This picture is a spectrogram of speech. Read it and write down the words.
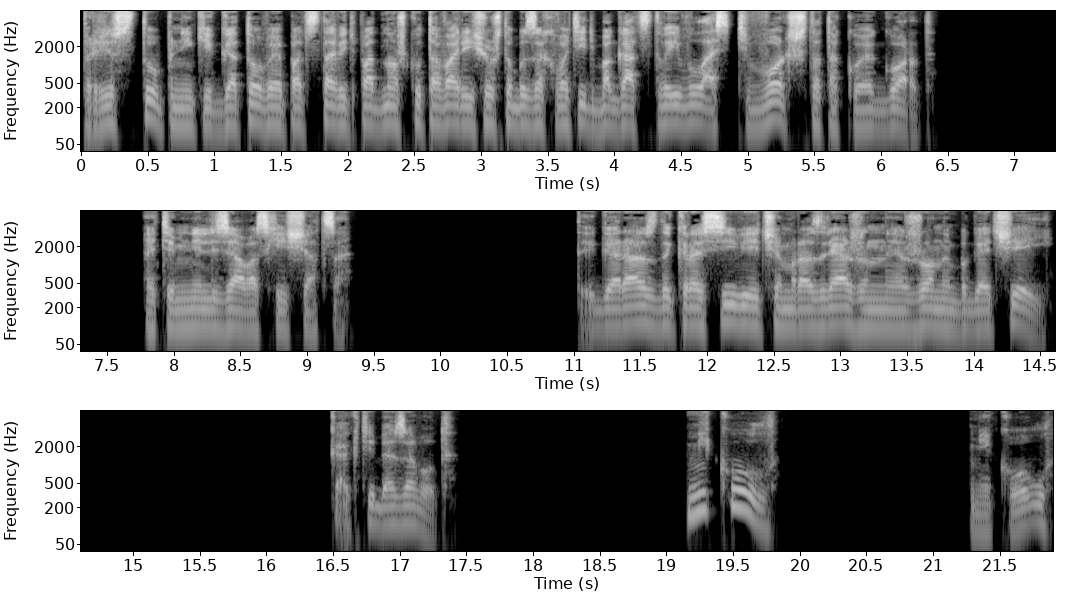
преступники, готовые подставить подножку товарищу, чтобы захватить богатство и власть. Вот что такое город. Этим нельзя восхищаться. Ты гораздо красивее, чем разряженные жены богачей. Как тебя зовут? Микул, Микул?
